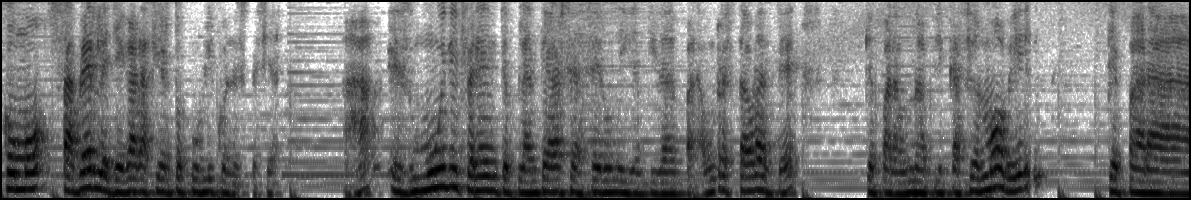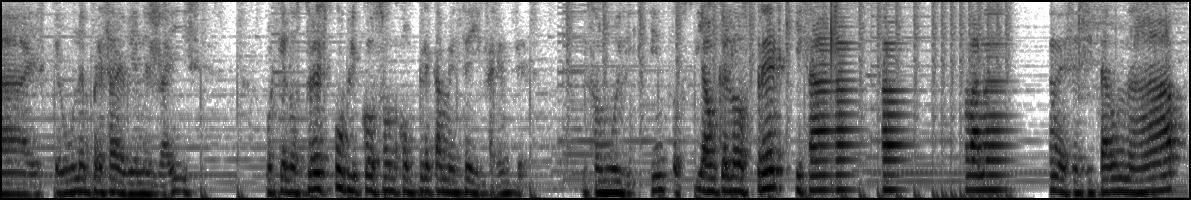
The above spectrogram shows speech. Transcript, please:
cómo saberle llegar a cierto público en especial. Ajá. Es muy diferente plantearse hacer una identidad para un restaurante que para una aplicación móvil, que para este, una empresa de bienes raíces porque los tres públicos son completamente diferentes y son muy distintos. Y aunque los tres quizá van a necesitar una app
